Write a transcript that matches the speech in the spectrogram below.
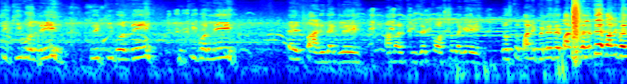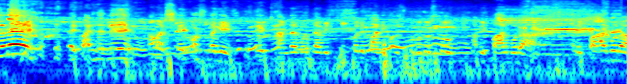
তুই কি বললি? তুই কি বললি? তুই কি বললি? এই পানি দেখলে আমার কি যে কষ্ট লাগে। দোস্ত, পানি ফেলে দে, পানি ফেলে দে, পানি ফেলে দে। এই পানি দেখলে আমার সেই কষ্ট লাগে। এই ঠান্ডার মধ্যে আমি কি করে পানি খরচ করব দোস্ত? আমি পারব না। আমি পারব না।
